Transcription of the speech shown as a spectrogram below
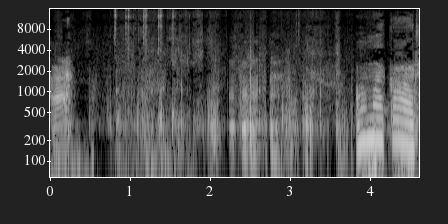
Ah. Mm, mm, mm, oh my god.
